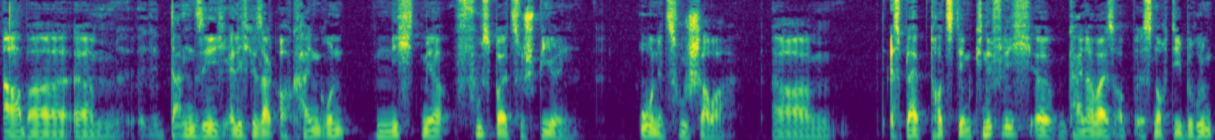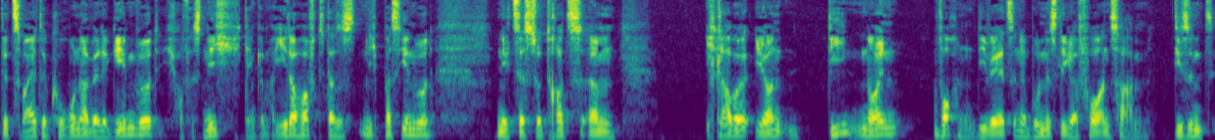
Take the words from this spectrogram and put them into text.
Aber ähm, dann sehe ich ehrlich gesagt auch keinen Grund, nicht mehr Fußball zu spielen ohne Zuschauer. Ähm, es bleibt trotzdem knifflig. Äh, keiner weiß, ob es noch die berühmte zweite Corona-Welle geben wird. Ich hoffe es nicht. Ich denke mal, jeder hofft, dass es nicht passieren wird. Nichtsdestotrotz, ähm, ich glaube, Jörn, die neun Wochen, die wir jetzt in der Bundesliga vor uns haben, die sind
